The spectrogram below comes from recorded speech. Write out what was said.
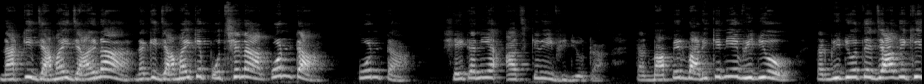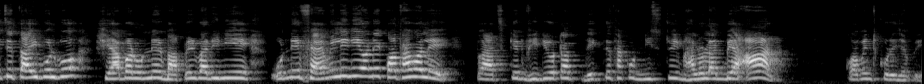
নাকি জামাই যায় না? নাকি জামাইকে পোছে না? কোনটা? কোনটা? সেইটা নিয়ে আজকের এই ভিডিওটা। তার বাপের বাড়িকে নিয়ে ভিডিও। তার ভিডিওতে যা দেখিয়েছে তাই বলব। সে আবার অন্যের বাপের বাড়ি নিয়ে, অন্যের ফ্যামিলি নিয়ে অনেক কথা বলে। তো আজকের ভিডিওটা দেখতে থাকুন নিশ্চয়ই ভালো লাগবে। আর কমেন্ট করে যাবে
